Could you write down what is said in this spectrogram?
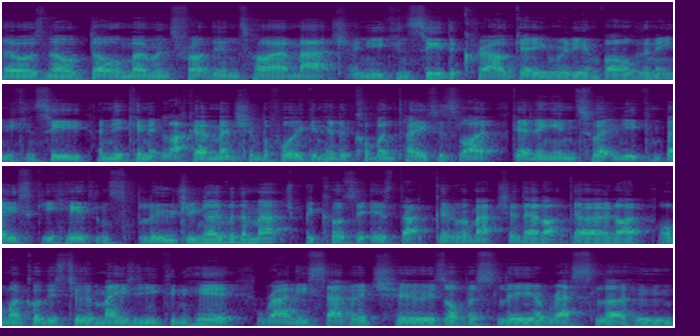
there was no dull moments throughout the entire match, and you can see the crowd getting really involved in it, and you can see, and you can, like I mentioned before, you can hear the commentators like getting into it, and you can basically hear them splooging over the match because it is that good of a match, and they're like going like, "Oh my god, these two are amazing." You can hear Randy Savage, who is obviously a wrestler who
